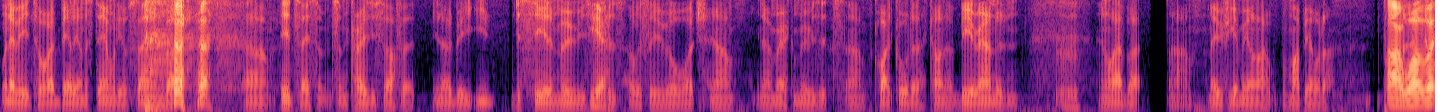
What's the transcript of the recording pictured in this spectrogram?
whenever he'd talk, I'd barely understand what he was saying, but um, he'd say some some crazy stuff that you know it'd be you just see it in movies. Yeah. Because obviously we all watch um, you know American movies. It's um, quite cool to kind of be around it and Mhm. and all that. But um, maybe if you get me on, I might be able to. put All on right. an Well,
